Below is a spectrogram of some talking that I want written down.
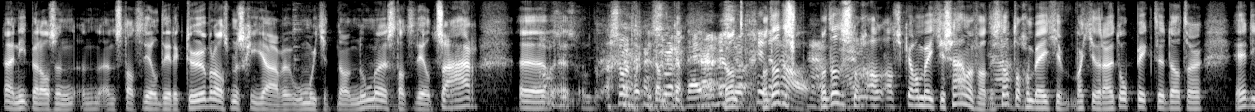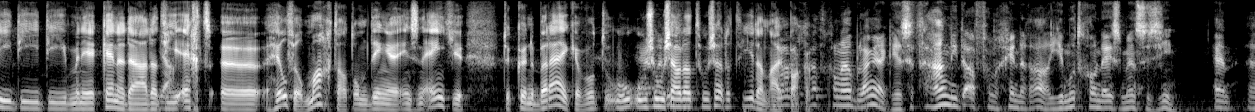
nou, niet meer als een, een, een stadsdeeldirecteur, maar als misschien, ja, hoe moet je het nou noemen, stadsdeel tsaar. Uh, een soort, want, want, dat is, want dat is toch, als ik jou een beetje samenvat, is dat toch een beetje wat je eruit oppikte, dat er, hè, die, die, die meneer Canada, dat hij echt uh, heel veel macht had om dingen in zijn eentje te kunnen bereiken. Wat, hoe, hoe, hoe, zou dat, hoe zou dat hier dan uitpakken? Wat, wat gewoon heel belangrijk is, het hangt niet af van de generaal. Je moet gewoon deze mensen zien. En uh,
